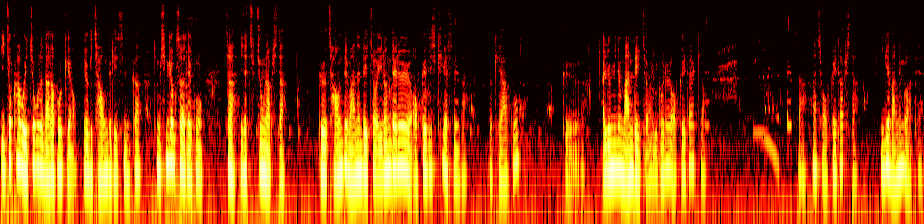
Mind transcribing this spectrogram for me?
이쪽하고 이쪽으로 나가 볼게요. 여기 자원들이 있으니까 좀 신경 써야 되고 자 이제 집중을 합시다. 그 자원들 많은 데 있죠? 이런 데를 업그레이드 시키겠습니다. 이렇게 하고 그 알루미늄 많은 데 있죠? 이거를 업그레이드 할게요. 자 하나씩 업그레이드 합시다. 이게 맞는 것 같아.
